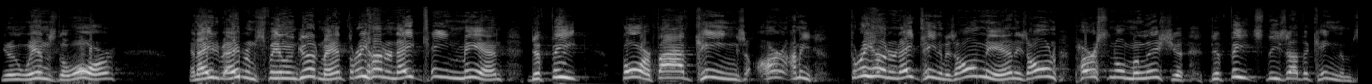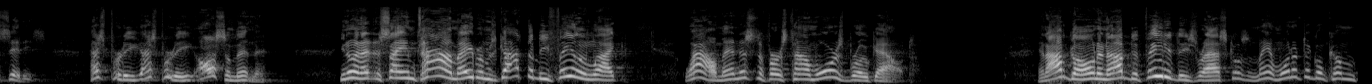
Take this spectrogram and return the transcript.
you know, wins the war. And Abram's feeling good, man. 318 men defeat four or five kings. I mean, 318 of his own men, his own personal militia, defeats these other kingdom cities. That's pretty, that's pretty awesome, isn't it? You know, and at the same time, Abram's got to be feeling like, wow, man, this is the first time wars broke out. And I've gone and I've defeated these rascals. And man, wonder if they're going to come,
